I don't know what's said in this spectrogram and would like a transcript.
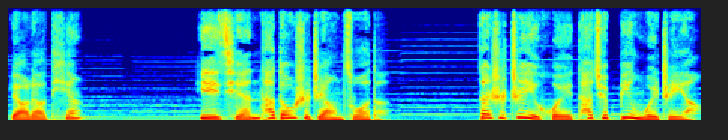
聊聊天。以前他都是这样做的，但是这一回他却并未这样，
